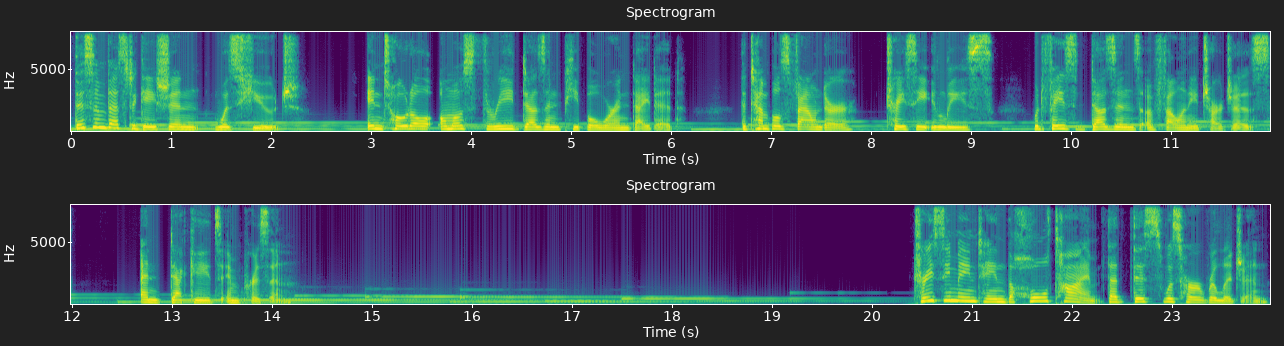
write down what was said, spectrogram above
This investigation was huge. In total, almost three dozen people were indicted. The temple's founder, Tracy Elise, would face dozens of felony charges and decades in prison. Tracy maintained the whole time that this was her religion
